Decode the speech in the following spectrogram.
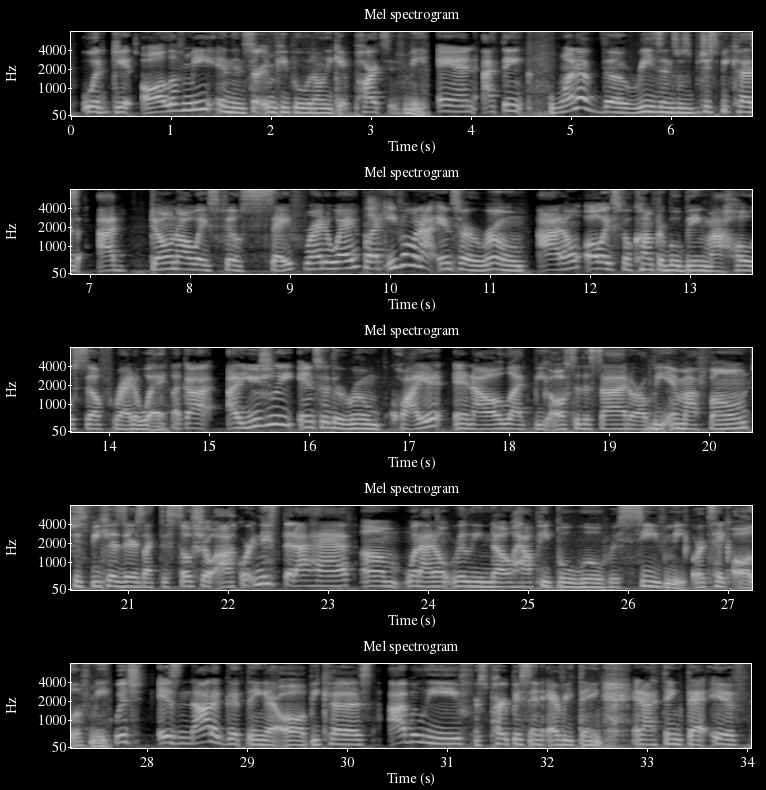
would get all of me and then certain people would only get parts of me. And I think one of the reasons was just because I don't always feel safe right away. Like even when I enter a room, I don't always feel comfortable being my whole self right away. Like I I usually enter the room quiet and I'll like be off to the side or I'll be in my phone just because there's like the social awkwardness that I have um when I don't really know how people will receive me or take all of me, which is not a good thing at all because I believe there's purpose in everything. And I think that if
